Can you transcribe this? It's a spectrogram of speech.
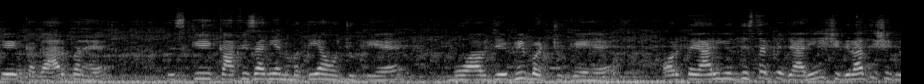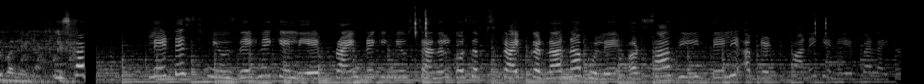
के कगार पर है। इसकी काफ़ी सारी अनुमतियाँ हो चुकी हैं। मुआवजे भी बढ़ चुके हैं। और तैयारी युद्ध स्तर पर जारी है शीघ्रातिशीघ्र बनेगा। इसका लेटेस्ट न्यूज़ देखने के लिए प्राइम ब्रेकिंग न्यूज़ चैनल को सब्सक्राइब करना न भूले और साथ ही डेली अपडेट पाने के लिए बेल आइकन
